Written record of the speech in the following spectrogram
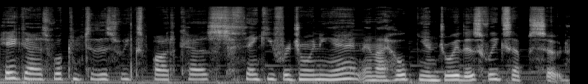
Hey guys, welcome to this week's podcast. Thank you for joining in, and I hope you enjoy this week's episode.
